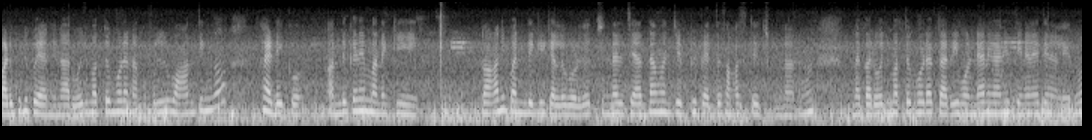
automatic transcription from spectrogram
పడుకుండిపోయాను నేను. ఆ రోజు మొత్తం కూడా నాకు ఫుల్ వామిటింగ్ హెడేక్. అందుకనే మనకి రాని పని దగ్గరికి వెళ్ళకూడదు. చిన్నది చేద్దామని చెప్పి పెద్ద సమస్య తెచ్చుకున్నాను. నాకు ఆ రోజు మొత్తం కూడా కర్రీ వండాను కానీ తిననే తినలేదు.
